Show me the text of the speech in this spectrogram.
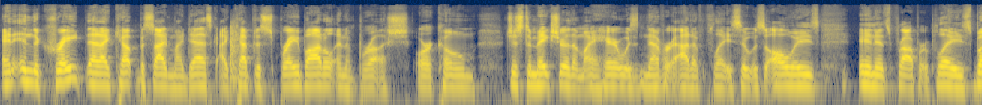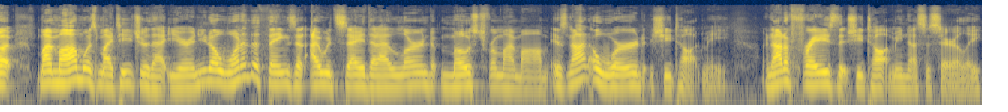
And in the crate that I kept beside my desk, I kept a spray bottle and a brush or a comb just to make sure that my hair was never out of place. It was always in its proper place. But my mom was my teacher that year. And you know, one of the things that I would say that I learned most from my mom is not a word she taught me, or not a phrase that she taught me necessarily,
